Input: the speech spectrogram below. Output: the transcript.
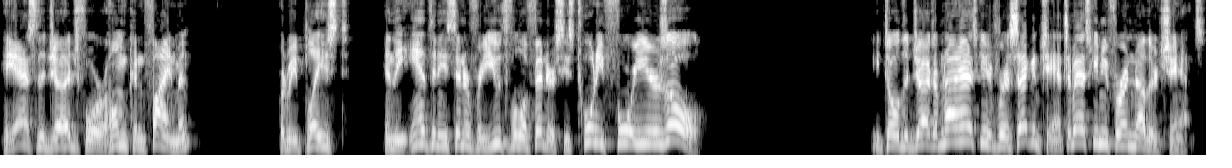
He asked the judge for home confinement or to be placed in the Anthony Center for Youthful Offenders. He's 24 years old. He told the judge, I'm not asking you for a second chance, I'm asking you for another chance.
